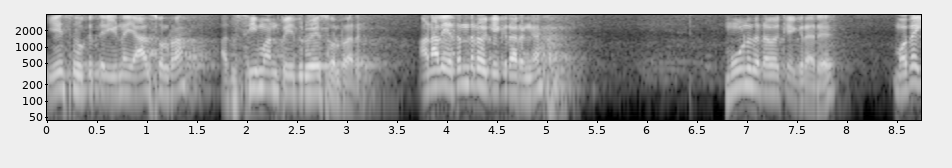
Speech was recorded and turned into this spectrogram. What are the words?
இயேசுவுக்கு தெரியும்னா யார் சொல்றா? அது சீமான் பேதுருவே சொல்றாரு. ஆனாலும் எத்தனை தடவை கேட்குறாருங்க மூணு தடவை கேட்குறாரு முத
